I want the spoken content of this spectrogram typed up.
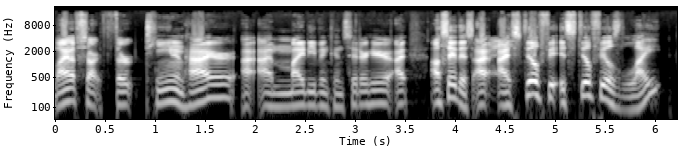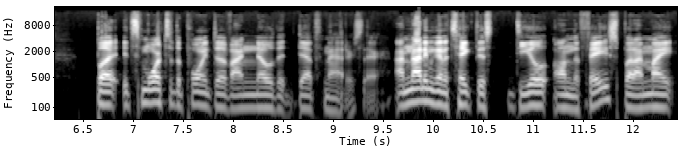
Lineup start thirteen and higher. I, I might even consider here. I I'll say this. I, I still feel it still feels light, but it's more to the point of I know that depth matters there. I'm not even going to take this deal on the face, but I might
